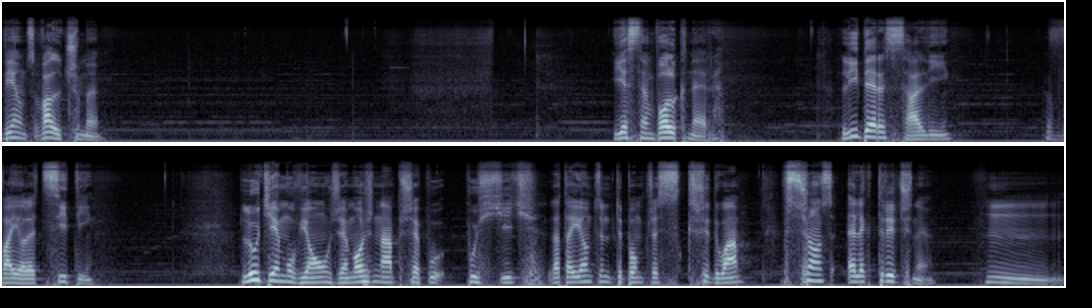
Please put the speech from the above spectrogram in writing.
Więc walczmy. Jestem Volkner, lider sali w Violet City. Ludzie mówią, że można przepuścić latającym typom przez skrzydła wstrząs elektryczny. Hmm.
